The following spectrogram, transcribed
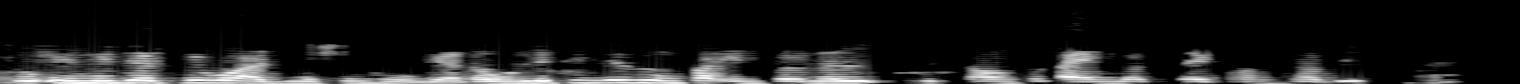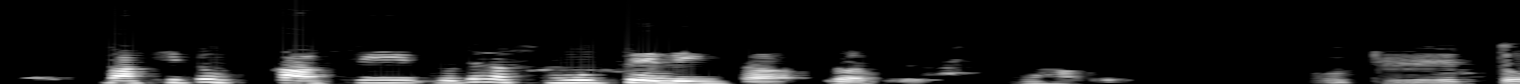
तो इमीडिएटली वो एडमिशन हो गया। था ओनली थिंग इज़ उनका इंटरनल जितना उनको टाइम लगता है पंद्रह बीस में। बाकी तो काफ़ी बोलते ना स्मूथ सेलिंग था प्रोसेस यहाँ पे। ओके तो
